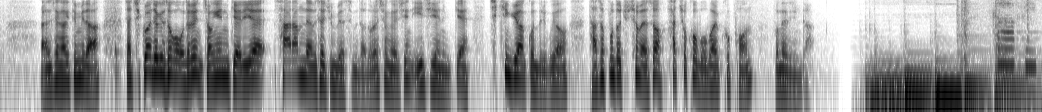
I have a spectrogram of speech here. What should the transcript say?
라는 생각이 듭니다. 자, 직관적인 선거 오늘은 정인 게리의 사람 냄새 준비했습니다. 노래 청해주신 이지혜님께 치킨 교환권 드리고요. 다섯 분 더 추첨해서 핫초코 모바일 쿠폰 보내드립니다. Coffee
